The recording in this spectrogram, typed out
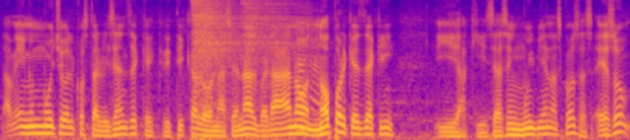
también mucho del costarricense que critica lo nacional, ¿verdad? Ah, no, no porque es de aquí. Y aquí se hacen muy bien las cosas. Eso,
